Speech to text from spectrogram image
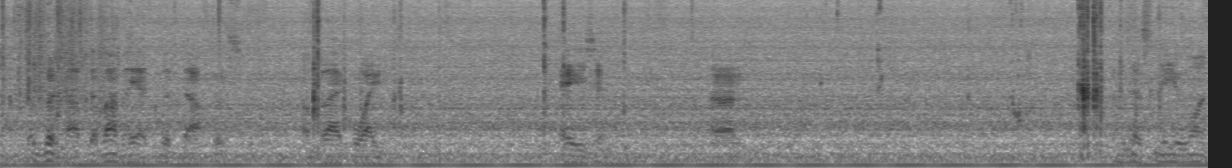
doctor a good doctor. I've had good doctors, a black, white, Asian. Uh, just need one.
